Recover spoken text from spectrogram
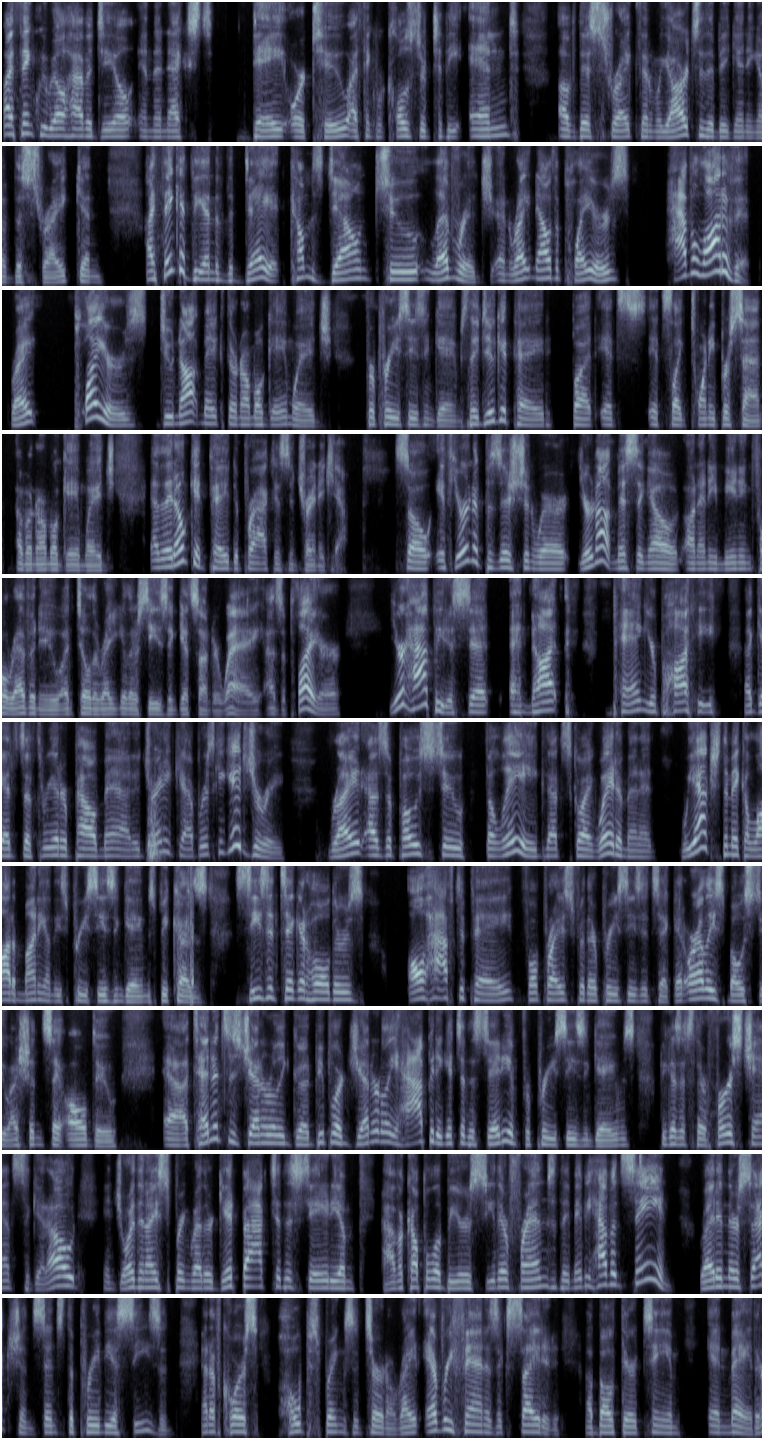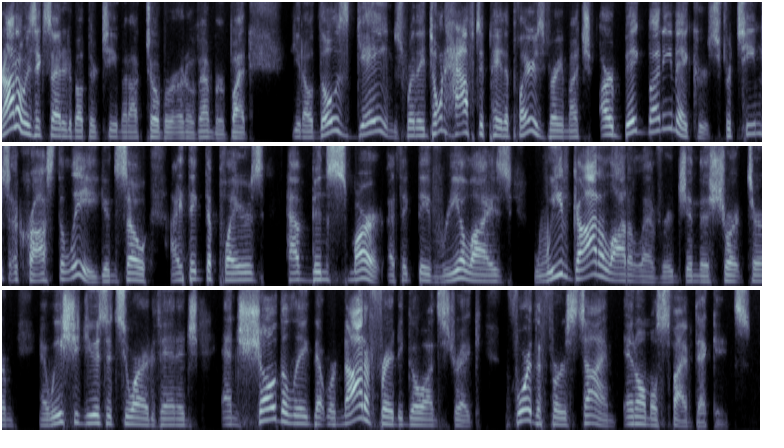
I think we will have a deal in the next day or two. I think we're closer to the end of this strike than we are to the beginning of the strike. And I think at the end of the day, it comes down to leverage. And right now, the players have a lot of it, right? Players do not make their normal game wage for preseason games. They do get paid, but it's it's like 20% of a normal game wage. And they don't get paid to practice in training camp. So if you're in a position where you're not missing out on any meaningful revenue until the regular season gets underway as a player, you're happy to sit and not bang your body against a 300 pound man in training camp risking injury, right? As opposed to the league that's going, wait a minute, we actually make a lot of money on these preseason games because season ticket holders all have to pay full price for their preseason ticket, or at least most do. I shouldn't say all do. Uh, attendance is generally good. People are generally happy to get to the stadium for preseason games because it's their first chance to get out, enjoy the nice spring weather, get back to the stadium, have a couple of beers, see their friends they maybe haven't seen right in their section since the previous season. And of course, hope springs eternal, right? Every fan is excited about their team in May. They're not always excited about their team in October or November, but you know, those games where they don't have to pay the players very much are big money makers for teams across the league. And so I think the players have been smart. I think they've realized we've got a lot of leverage in the short term and we should use it to our advantage and show the league that we're not afraid to go on strike for the first time in almost five decades.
